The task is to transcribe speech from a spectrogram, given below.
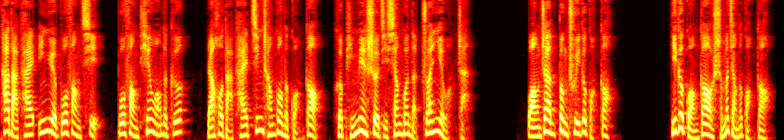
他打开音乐播放器，播放天王的歌，然后打开经常逛的广告和平面设计相关的专业网站。网站蹦出一个广告，一个广告什么奖的广告？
